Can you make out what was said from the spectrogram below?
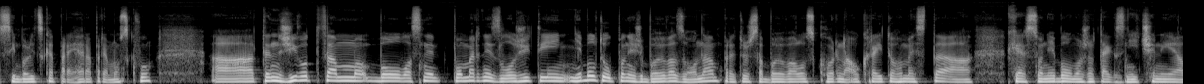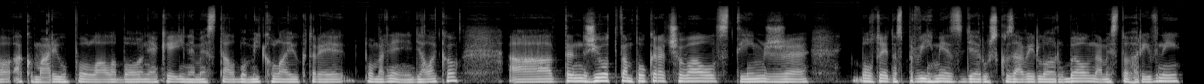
symbolická prehra pre Moskvu. A ten život tam bol vlastne pomerne zložitý. Nebol to úplne že bojová zóna, pretože sa bojovalo skôr na okraji toho mesta a Cherson nebol možno tak zničený ako Mariupol alebo nejaké iné mesta alebo Mikolaju, ktoré je pomerne nedaleko. A ten život tam pokračoval s tým, že bol to jedno z prvých miest, kde Rusko zaviedlo rubel na miesto hrivny.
